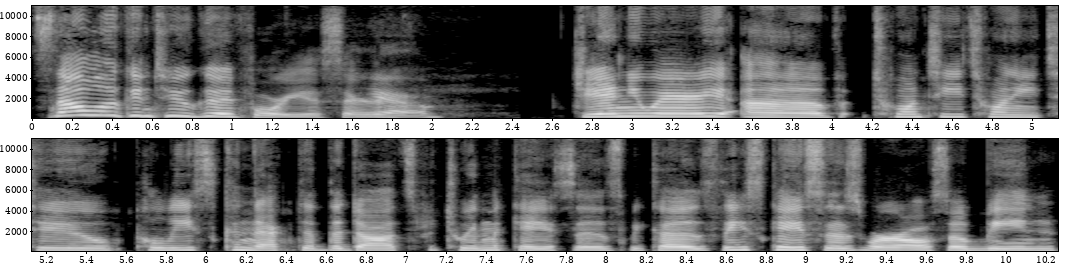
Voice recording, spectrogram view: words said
it's not looking too good for you, sir. Yeah. January of 2022, police connected the dots between the cases because these cases were also being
